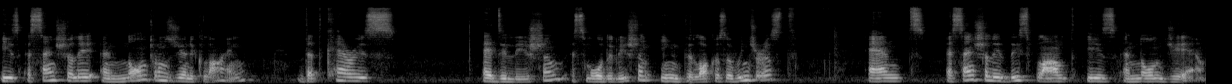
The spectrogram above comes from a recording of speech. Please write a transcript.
is essentially a non transgenic line that carries a deletion, a small deletion in the locus of interest, and essentially this plant is a non GM,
